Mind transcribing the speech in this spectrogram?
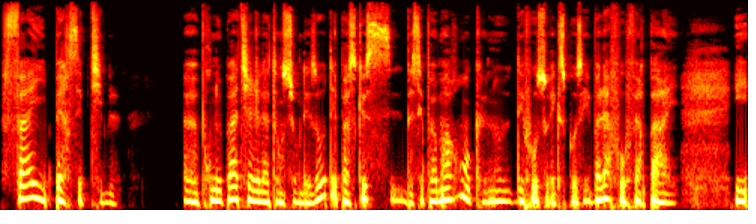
failles perceptibles euh, pour ne pas attirer l'attention des autres et parce que c'est bah, pas marrant que nos défauts soient exposés. Bah là, faut faire pareil. Et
